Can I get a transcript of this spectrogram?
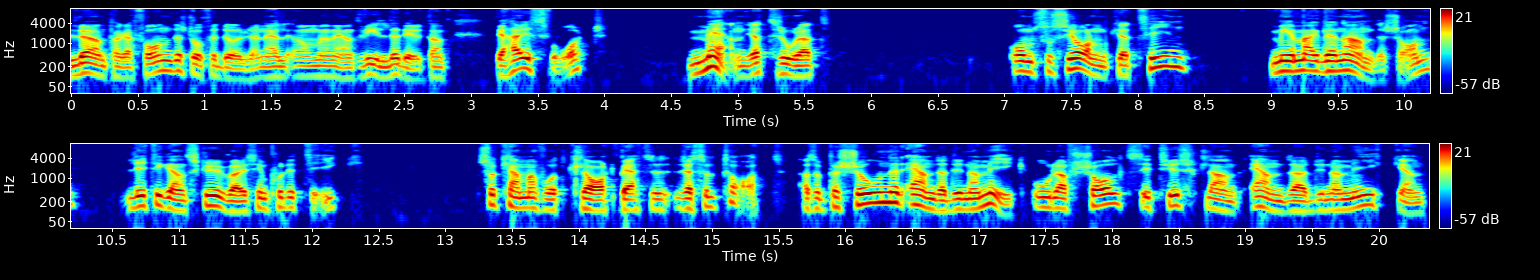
löntagarfonder står för dörren, eller om man ens ville det, utan det här är svårt. Men jag tror att om socialdemokratin med Magdalena Andersson lite grann skruvar i sin politik så kan man få ett klart bättre resultat. Alltså personer ändrar dynamik. Olaf Scholz i Tyskland ändrar dynamiken.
